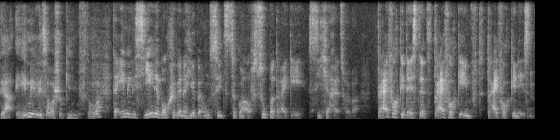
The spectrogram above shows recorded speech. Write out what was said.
Der Emil ist aber schon geimpft, oder? Der Emil ist jede Woche, wenn er hier bei uns sitzt, sogar auf Super 3G, sicherheitshalber. Dreifach getestet, dreifach geimpft, dreifach genesen.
